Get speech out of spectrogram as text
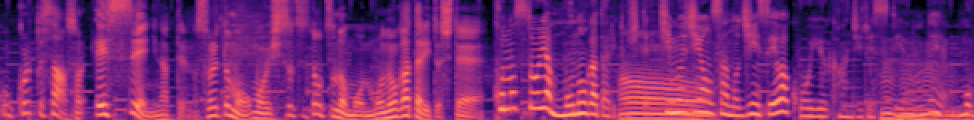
ここれってさそのエッセイになってるの？それとももう一つ一つのもう物語として？このストーリーは物語として。キム・ジヨンさんの人生はこういう感じですっていうのでもう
